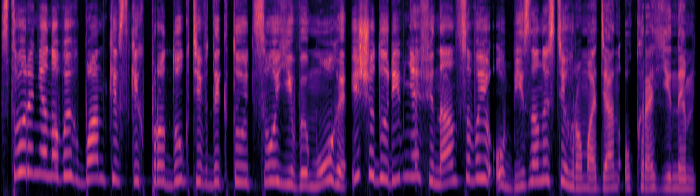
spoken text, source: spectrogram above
створення нових банківських продуктів диктують свої вимоги і щодо рівня фінансової обізнаності громадян України.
